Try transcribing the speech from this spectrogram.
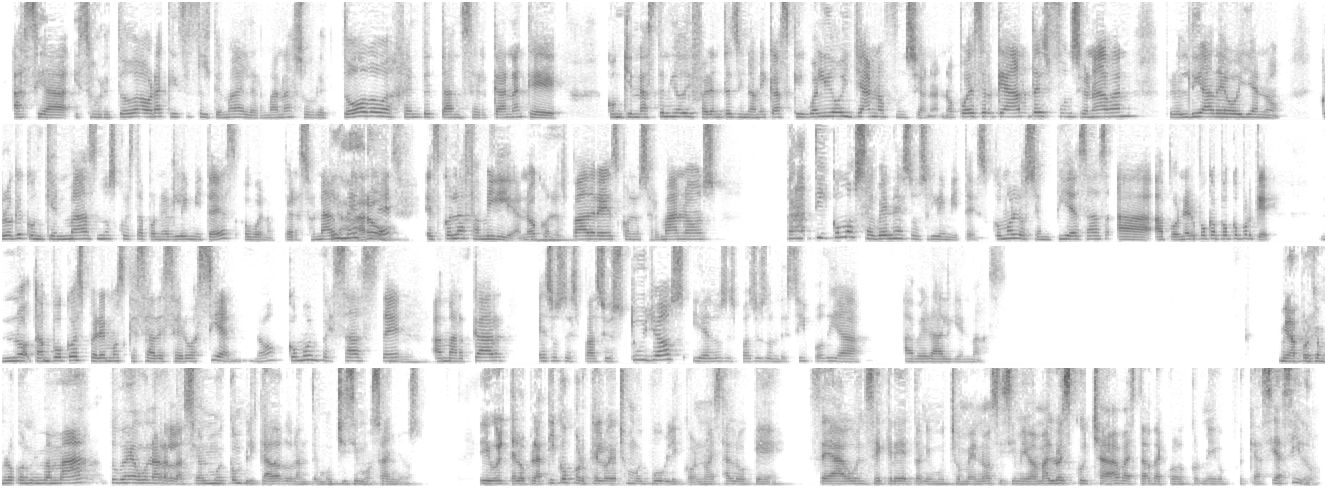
hacia, y sobre todo ahora que dices el tema de la hermana, sobre todo a gente tan cercana que con quien has tenido diferentes dinámicas que igual y hoy ya no funcionan, ¿no? Puede ser que antes funcionaban, pero el día de hoy ya no. Creo que con quien más nos cuesta poner límites, o bueno, personalmente, es con la familia, ¿no? Con los padres, con los hermanos, para ti, ¿cómo se ven esos límites? ¿Cómo los empiezas a, poner poco a poco? Porque no, tampoco esperemos que sea de 0 a 100, ¿no? ¿Cómo empezaste mm. a marcar esos espacios tuyos y esos espacios donde sí podía haber alguien más? Mira, por ejemplo, con mi mamá tuve una relación muy complicada durante muchísimos años. Y digo, te lo platico porque lo he hecho muy público, no es algo que, sea un secreto, ni mucho menos. Y si mi mamá lo escucha, va a estar de acuerdo conmigo, porque así ha sido.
